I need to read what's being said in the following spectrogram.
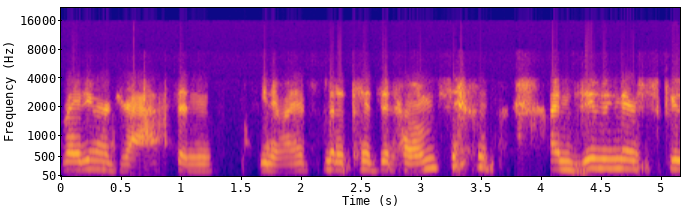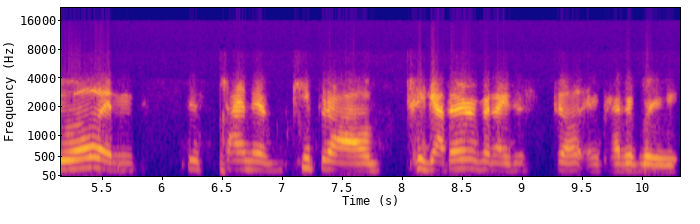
writing our drafts And you know, I have little kids at home, so I'm zooming their school and just trying to keep it all together. But I just feel incredibly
